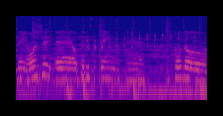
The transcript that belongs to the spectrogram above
Bem, hoje é, o turista tem é, todo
